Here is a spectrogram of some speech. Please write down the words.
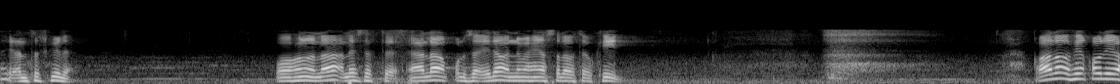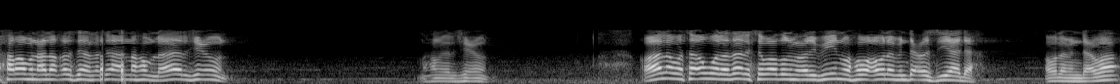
أي أن تسجد وهنا لا ليست لا نقول زائدة وإنما هي صلاة توكيد قالوا في قوله حرام على قرية أنهم لا يرجعون. أنهم يرجعون. قال وتأول ذلك بعض المعربين وهو أولى من دعوة الزيادة. أولى من دعوة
